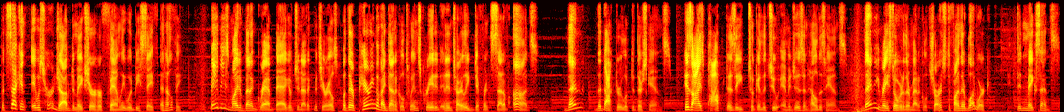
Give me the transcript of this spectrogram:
But second, it was her job to make sure her family would be safe and healthy. Babies might have been a grab bag of genetic materials, but their pairing of identical twins created an entirely different set of odds. Then the doctor looked at their scans. His eyes popped as he took in the two images and held his hands. Then he raced over to their medical charts to find their blood work. It didn't make sense.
